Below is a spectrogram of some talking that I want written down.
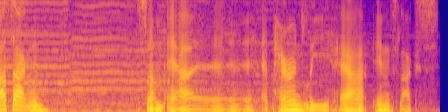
far Farsangen, som er øh, apparently er en slags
